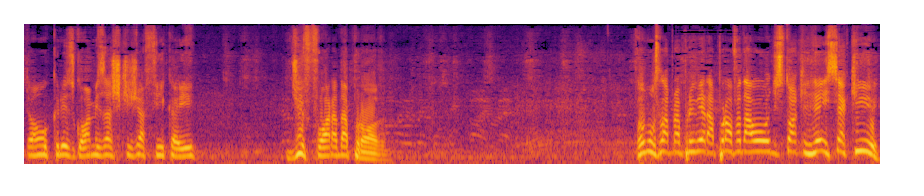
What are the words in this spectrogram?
Então o Cris Gomes acho que já fica aí de fora da prova. Vamos lá para a primeira prova da Old Stock Race aqui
